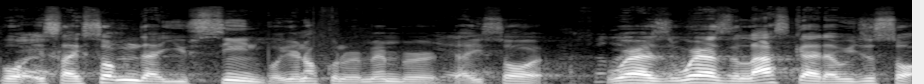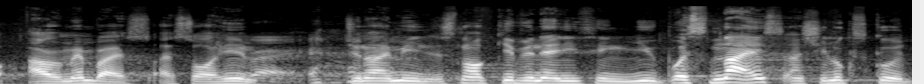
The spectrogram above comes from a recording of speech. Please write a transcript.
but it's like something that you've seen, but you're not going to remember that you saw it. Whereas whereas the last guy that we just saw, I remember I, I saw him. Do you know what I mean? It's not giving anything new, but it's nice and she looks good.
